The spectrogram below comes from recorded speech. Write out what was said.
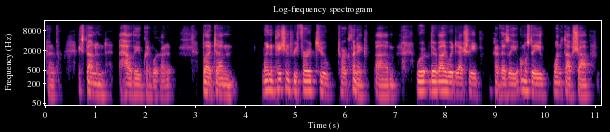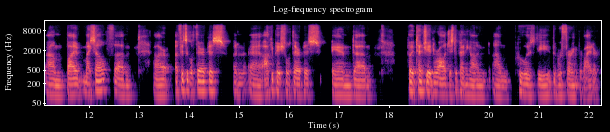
kind of expound on how they kind of work on it. But um, when a patient's referred to to our clinic, um, we're, they're evaluated actually kind of as a almost a one-stop shop um, by myself, um, our, a physical therapist, an uh, occupational therapist, and um, potentially a neurologist, depending on um, who is the, the referring provider.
